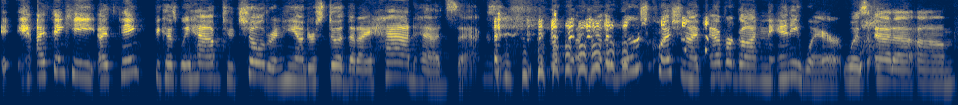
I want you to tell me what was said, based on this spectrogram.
it- I think he I think because we have two children, he understood that I had had sex. But, you know, the worst question I've ever gotten anywhere was at a um,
